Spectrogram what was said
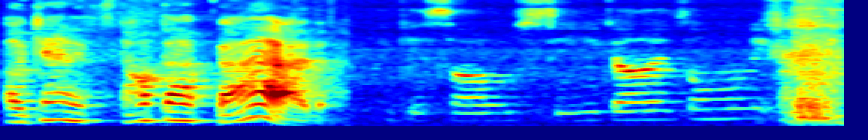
again, it's not that bad. I guess I'll see you guys all next time.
